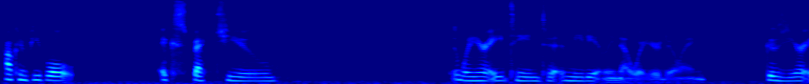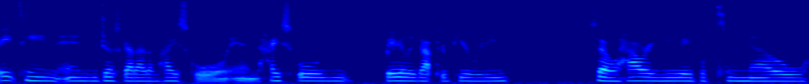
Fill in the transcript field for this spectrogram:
how can people expect you when you're 18 to immediately know what you're doing? Because you're 18 and you just got out of high school, and high school you barely got through puberty. So, how are you able to know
